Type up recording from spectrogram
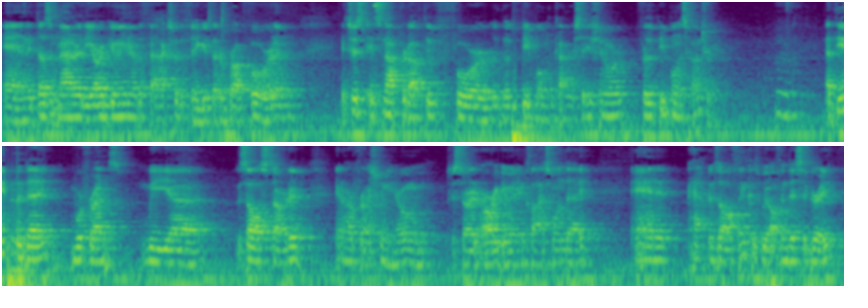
and it doesn't matter the arguing or the facts or the figures that are brought forward, and it's just it's not productive for those people in the conversation or for the people in this country. At the end of the day, we're friends. We uh, this all started in our freshman year when we just started arguing in class one day, and it happens often because we often disagree.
